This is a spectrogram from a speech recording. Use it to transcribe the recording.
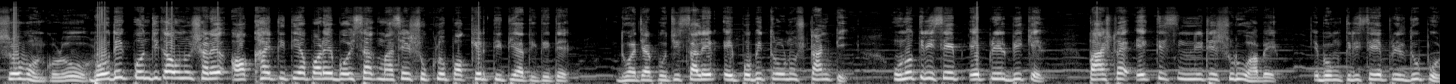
শ্রবণ করো। বৌদ্ধিক পঞ্জিকা অনুসারে অক্ষয় তৃতীয়া পরে বৈশাখ মাসের শুক্লপক্ষের তৃতীয়া তিথিতে। দু হাজার পঁচিশ সালের এই পবিত্র অনুষ্ঠানটি উনত্রিশে এপ্রিল বিকেল পাঁচটা একত্রিশ মিনিটে শুরু হবে এবং তিরিশে এপ্রিল দুপুর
